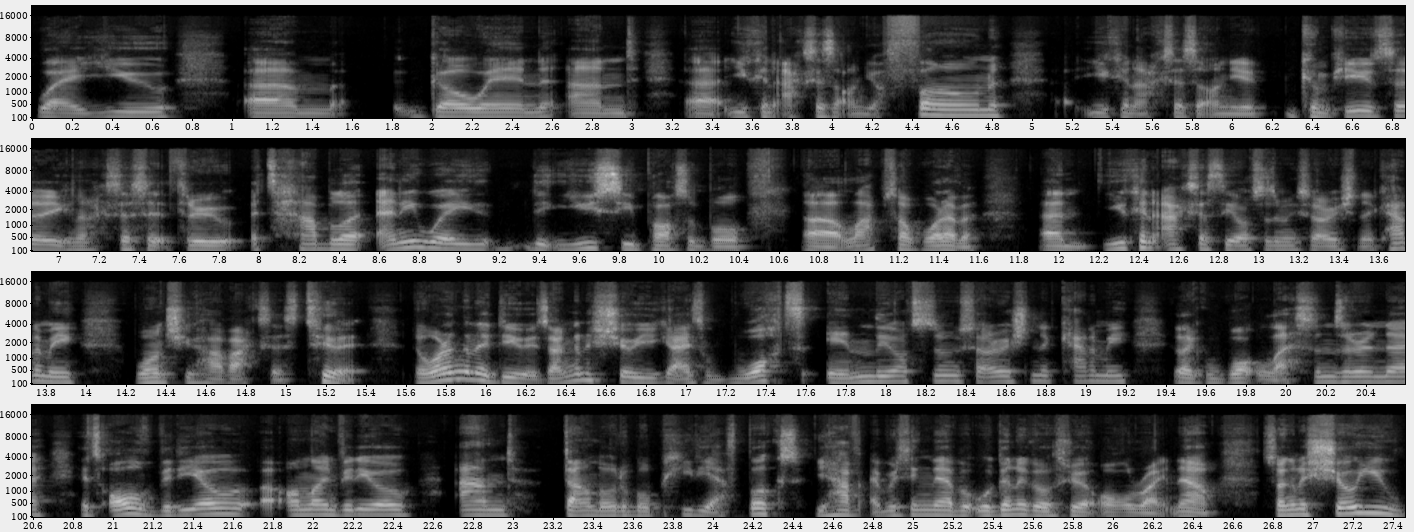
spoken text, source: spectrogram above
where you um, go in and uh, you can access it on your phone you can access it on your computer you can access it through a tablet any way that you see possible uh, laptop whatever um, you can access the autism acceleration academy once you have access to it. Now what i'm going to do is i'm going to show you guys what's in the autism acceleration academy like what lessons are in there. It's all video uh, online video and downloadable pdf books. You have everything there but we're going to go through it all right now. So i'm going to show you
